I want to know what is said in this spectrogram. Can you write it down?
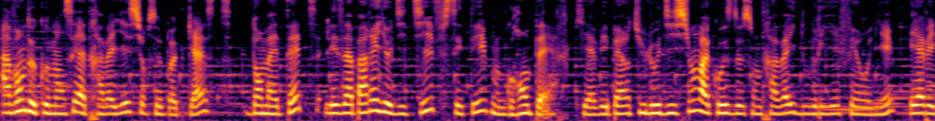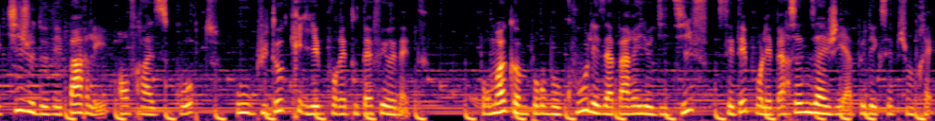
Avant de commencer à travailler sur ce podcast, dans ma tête, les appareils auditifs, c'était mon grand-père, qui avait perdu l'audition à cause de son travail d'ouvrier ferronnier, et avec qui je devais parler en phrases courtes, ou plutôt crier pour être tout à fait honnête. Pour moi, comme pour beaucoup, les appareils auditifs, c'était pour les personnes âgées, à peu d'exceptions près.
